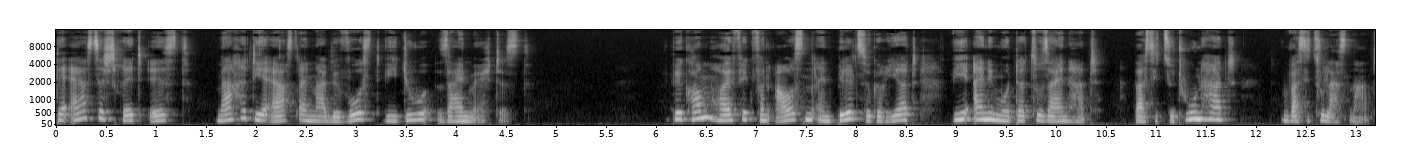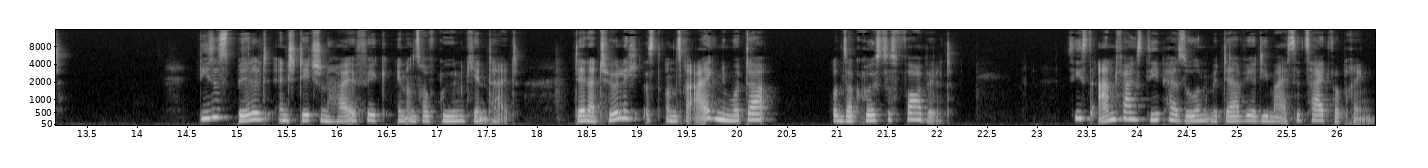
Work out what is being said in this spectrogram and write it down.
Der erste Schritt ist, mache dir erst einmal bewusst, wie du sein möchtest. Wir bekommen häufig von außen ein Bild suggeriert, wie eine Mutter zu sein hat, was sie zu tun hat und was sie zu lassen hat. Dieses Bild entsteht schon häufig in unserer frühen Kindheit, denn natürlich ist unsere eigene Mutter unser größtes Vorbild. Sie ist anfangs die Person, mit der wir die meiste Zeit verbringen.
